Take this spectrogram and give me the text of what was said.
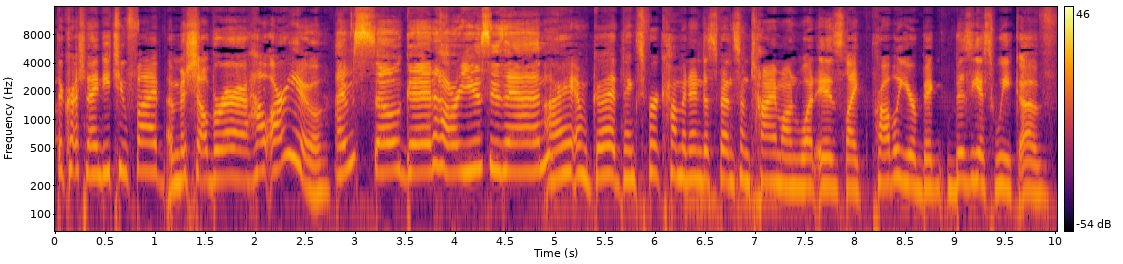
The Crush 92.5. Uh, Michelle Barrera, how are you? I'm so good. How are you, Suzanne? I am good. Thanks for coming in to spend some time on what is like probably your big busiest week of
